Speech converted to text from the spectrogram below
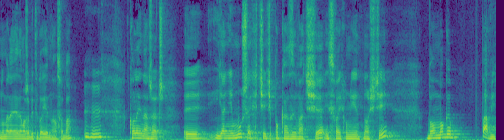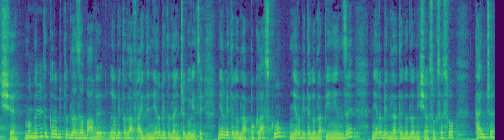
Numerem jeden może być tylko jedna osoba. Kolejna rzecz, y, ja nie muszę chcieć pokazywać się i swoich umiejętności, bo mogę bawić się. Mogę Mhm. tylko robić to dla zabawy, robię to dla frajdy, nie robię to dla niczego więcej. Nie robię tego dla poklasku, nie robię tego dla pieniędzy, nie robię dla tego dla odniesienia sukcesu. Tańczę,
